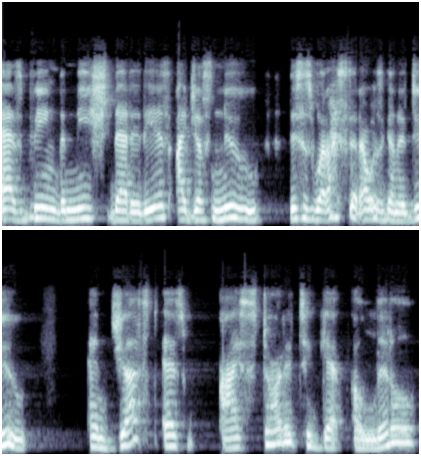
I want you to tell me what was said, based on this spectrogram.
as being the niche that it is. I just knew this is what I said I was going to do. And just as I started to get a little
